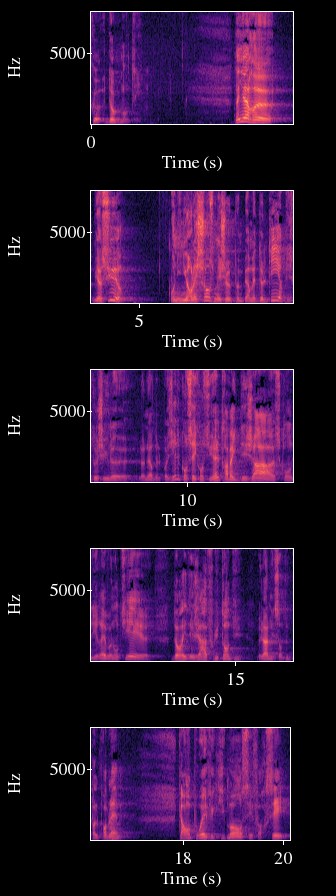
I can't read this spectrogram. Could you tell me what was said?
que d'augmenter. D'ailleurs, euh, bien sûr, on ignore les choses, mais je peux me permettre de le dire, puisque j'ai eu l'honneur de le présider. Le Conseil constitutionnel travaille déjà, ce qu'on dirait volontiers, euh, d'ores et déjà à flux tendu. Mais là n'est sans doute pas le problème, car on pourrait effectivement s'efforcer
